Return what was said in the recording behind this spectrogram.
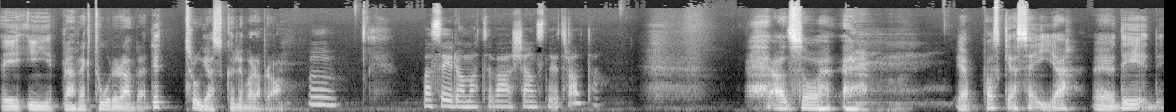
i, i, bland rektorer och andra, det tror jag skulle vara bra. Mm. Vad säger du om att det var könsneutralt då? Alltså, eh, ja, vad ska jag säga? Eh, det, det,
